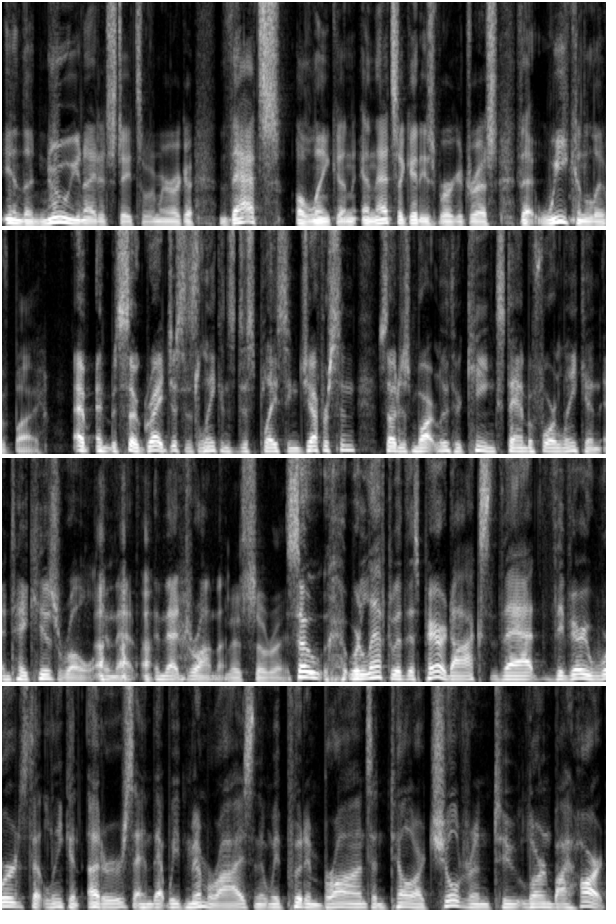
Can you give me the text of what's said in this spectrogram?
in the new United States of America. That's a Lincoln, and that's a Gettysburg Address that we can live by. And, and it's so great. Just as Lincoln's displacing Jefferson, so does Martin Luther King stand before Lincoln and take his role in that in that drama. That's so right. So we're left with this paradox that the very words that Lincoln utters and that we've memorized and that we put in bronze and tell our children to learn by heart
